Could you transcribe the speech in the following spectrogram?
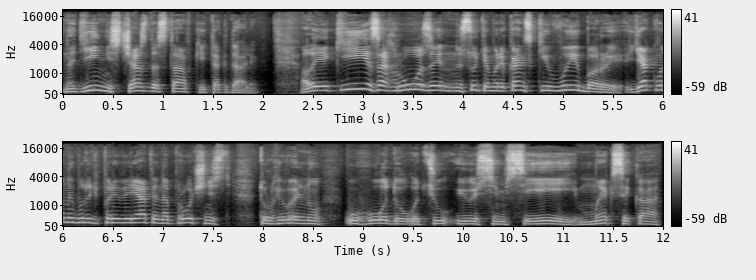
надійність, час доставки і так далі. Але які загрози несуть американські вибори? Як вони будуть перевіряти на прочність торгівельну угоду, оцю USMCA, Мексика,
